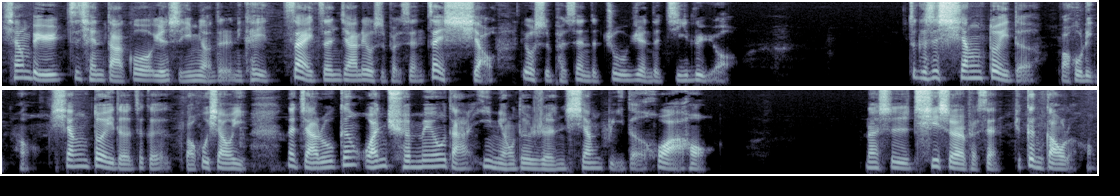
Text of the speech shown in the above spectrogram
相比于之前打过原始疫苗的人，你可以再增加六十 percent，再小六十 percent 的住院的几率哦。这个是相对的保护力，哦，相对的这个保护效益。那假如跟完全没有打疫苗的人相比的话，哦，那是七十二 percent，就更高了，哦。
